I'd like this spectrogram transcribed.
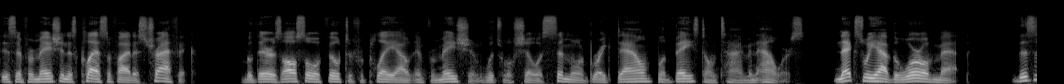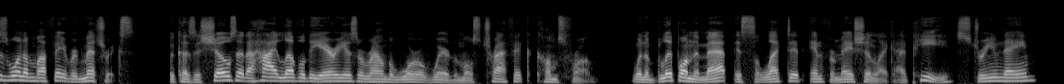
This information is classified as traffic, but there is also a filter for playout information which will show a similar breakdown but based on time and hours. Next we have the world map. This is one of my favorite metrics because it shows at a high level the areas around the world where the most traffic comes from. When a blip on the map is selected, information like IP, stream name,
